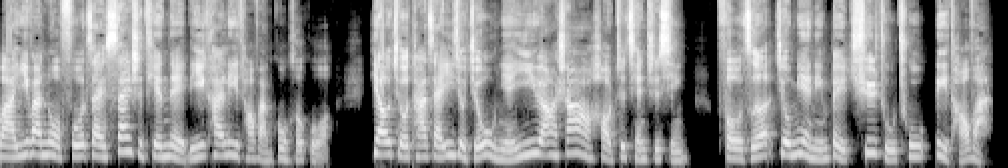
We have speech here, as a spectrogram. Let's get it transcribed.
瓦伊万诺夫在三十天内离开立陶宛共和国，要求他在一九九五年一月二十二号之前执行，否则就面临被驱逐出立陶宛。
